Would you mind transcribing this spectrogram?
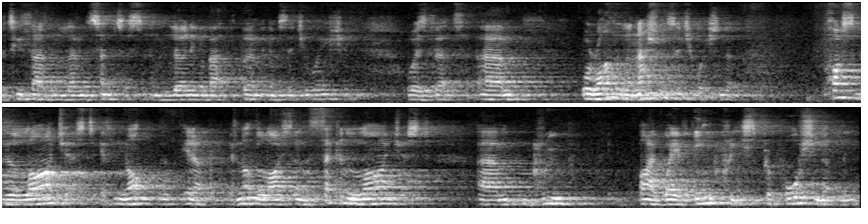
the 2011 census, and learning about the Birmingham situation, was that, um, or rather the national situation, that possibly the largest, if not, you know, if not the largest, then the second largest um, group by way of increase proportionately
